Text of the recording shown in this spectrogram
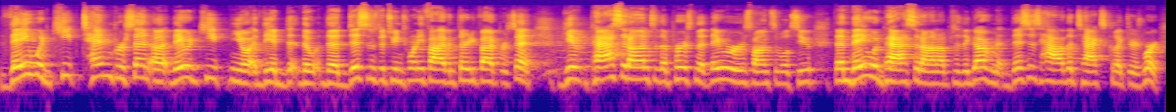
They would keep 10%, uh, they would keep, you know, the, the, the distance between 25 and 35%, give, pass it on to the person that they were responsible to. Then they would pass it on up to the government. This is how the tax collectors work.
